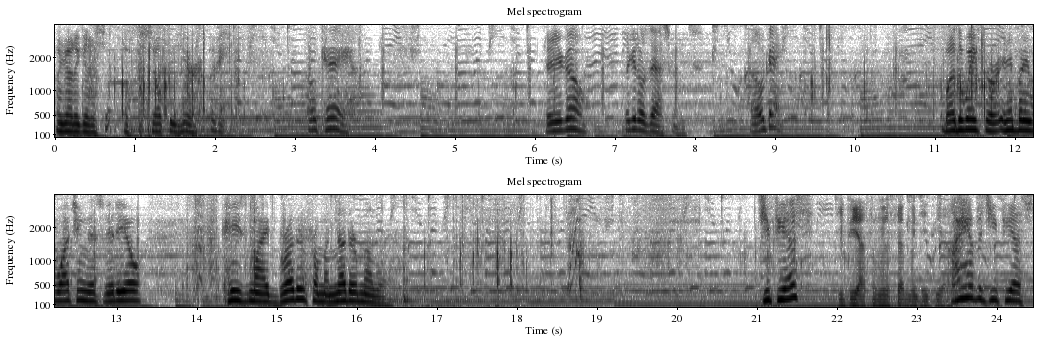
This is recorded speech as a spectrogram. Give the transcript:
I gotta get a selfie here. buddy. Okay. There you go. Look at those aspens. Okay. By the way, for anybody watching this video, He's my brother from another mother. GPS? GPS, I'm gonna set my GPS. I have a GPS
